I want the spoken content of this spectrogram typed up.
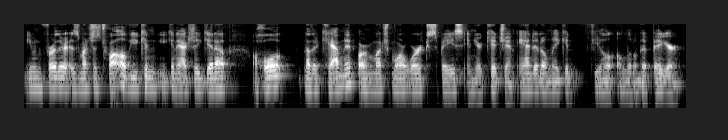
even further as much as 12 you can you can actually get up a whole another cabinet or much more workspace in your kitchen and it'll make it feel a little bit bigger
